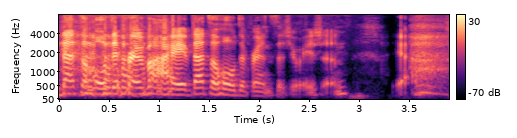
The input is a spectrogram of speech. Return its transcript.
That's a whole different vibe. That's a whole different situation. Yeah.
